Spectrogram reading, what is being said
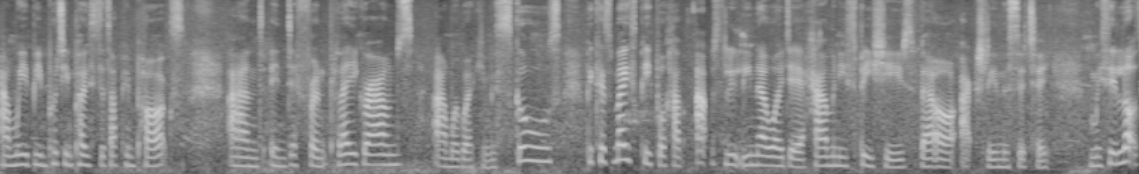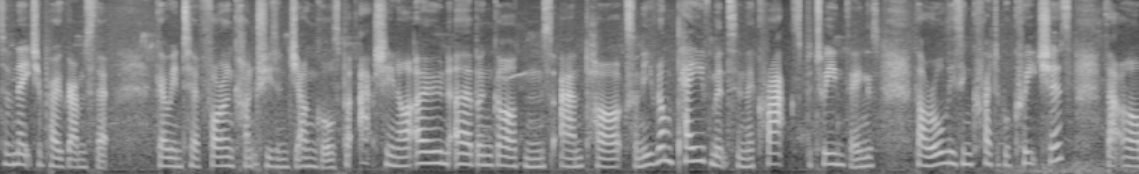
and we've been putting posters up in parks and in different playgrounds, and we're working with schools because most people have absolutely no idea how many species there are actually in the city. And we see lots of nature programs that go into foreign countries and jungles, but actually in our own urban gardens and parks, and even on pavements in the cracks between things, there are all these incredible creatures that are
